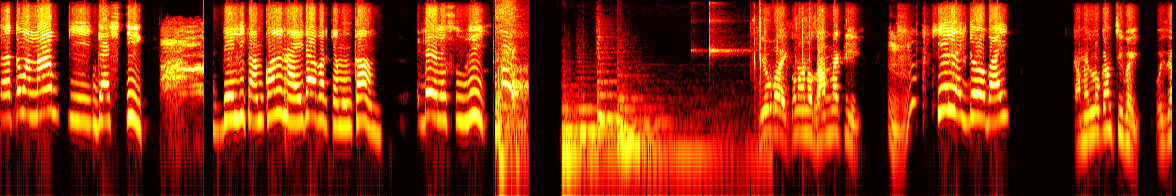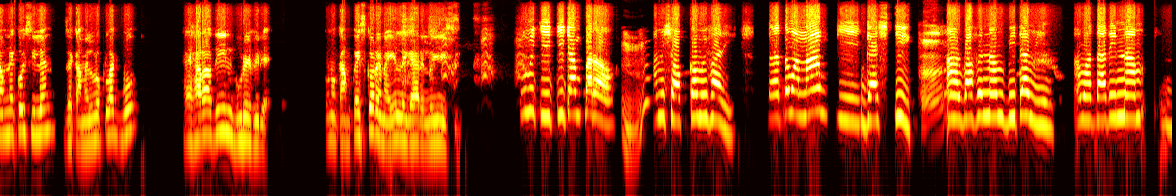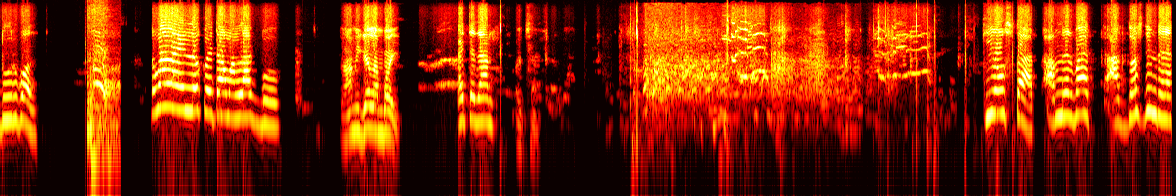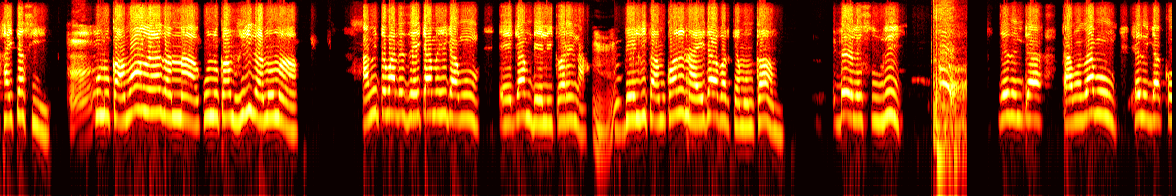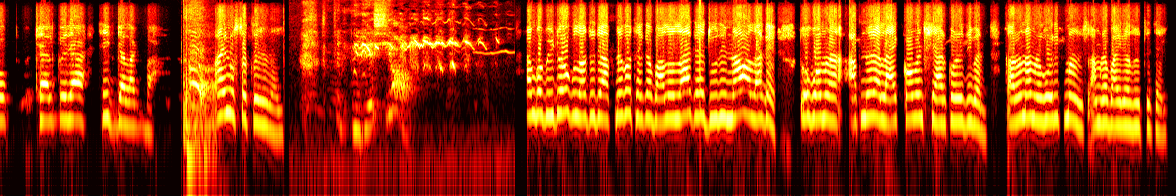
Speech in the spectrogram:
তা তোমার নাম কি? গ্যাস্ট্রিক। ডেলি কাম করে না এটা আবার কেমন কাম? এটা হলো চুরি। কেউ ভাই কোন আনো যান নাকি? কি লাগবে ও ভাই? কামের লোক আনছি ভাই। ওই যে আপনি কইছিলেন যে কামের লোক লাগবো। হ্যাঁ সারা দিন ঘুরে ফিরে। কোনো কাম কাজ করে না এর লেগে হারে লই আইছি। তুমি কি কি কাম পারো? আমি সব কামই পারি। তোমার নাম কি? গ্যাস্ট্রিক। আর বাপের নাম ভিটামিন। আমার দাদির নাম দুর্বল। তোমার লাইন লোক এটা আমার লাগবো। আমি গেলাম ভাই। আচ্ছা যান। আচ্ছা। কি ওস্তাদ আপনার ভাই আট দশ দিন ধরে খাইতাছি। কোনো কামও হয়ে যান না। কোনো কাম হই জানো না। আমি তোমাদের যে কাম গামু এই কাম ডেলি করে না। ডেলি কাম করে না এটা আবার কেমন কাম? এটা হলো চুরি। যেদিনটা কামে যাব সেদিনটা খেয়াল করিয়া শিখা লাগবা। আইন চলে যাই। আঙ্গ ভিডিও গুলো যদি আপনাদের থেকে ভালো লাগে যদি না লাগে তবু আমরা আপনারা লাইক কমেন্ট শেয়ার করে দিবেন। কারণ আমরা গরিব মানুষ আমরা ভাইরাল হতে চাই।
